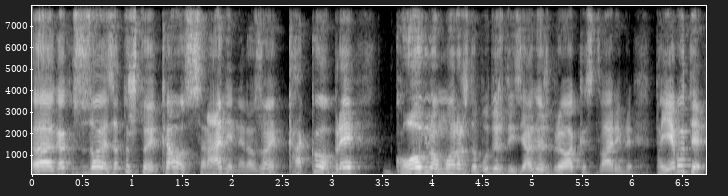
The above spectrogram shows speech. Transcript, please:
uh, kako se zove, zato što je kao sranje, ne razumem. Kako bre, govno moraš da budeš da izjavljuješ bre ovakve stvari bre. Pa jebote,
